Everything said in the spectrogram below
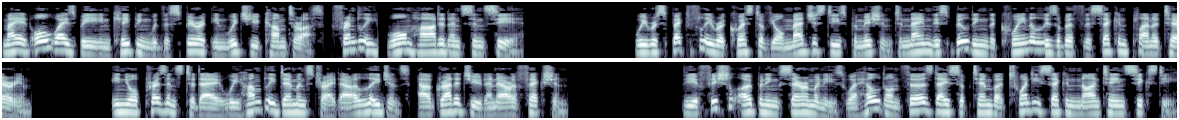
May it always be in keeping with the spirit in which you come to us, friendly, warm-hearted and sincere. We respectfully request of Your Majesty's permission to name this building the Queen Elizabeth II Planetarium. In your presence today we humbly demonstrate our allegiance, our gratitude and our affection. The official opening ceremonies were held on Thursday, September 22, 1960.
